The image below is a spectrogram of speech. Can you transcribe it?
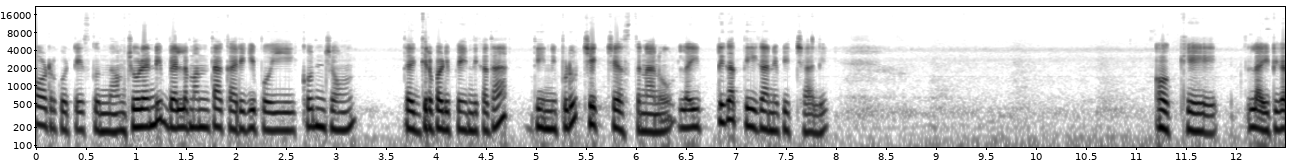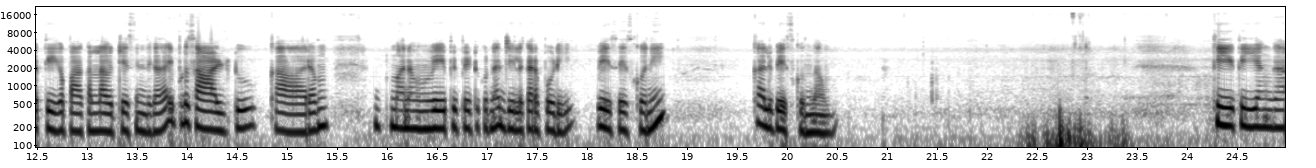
పౌడర్ కొట్టేసుకుందాం. చూడండి బెల్లం అంతా కరిగిపోయి కొంచెం దగ్గర పడిపోయింది కదా దీన్ని ఇప్పుడు చెక్ చేస్తున్నాను. లైట్గా తీగ అనిపించాలి. ఓకే లైట్గా తీగ పాకంలా వచ్చేసింది కదా. ఇప్పుడు సాల్టు కారం మనం వేపి పెట్టుకున్న జీలకర్ర పొడి వేసేసుకొని కలిపేసుకుందాం. తీయ తీయంగా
